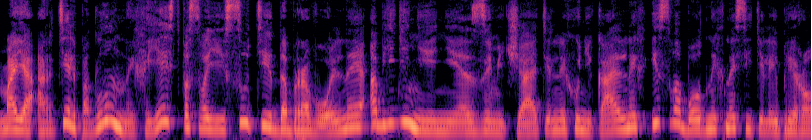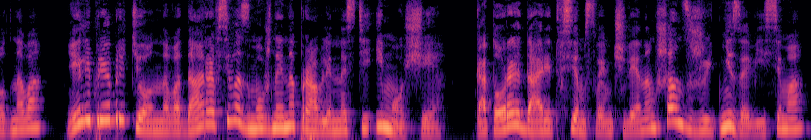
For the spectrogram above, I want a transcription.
Моя артель подлунных есть по своей сути добровольное объединение замечательных, уникальных и свободных носителей природного или приобретенного дара всевозможной направленности и мощи, которое дарит всем своим членам шанс жить независимо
